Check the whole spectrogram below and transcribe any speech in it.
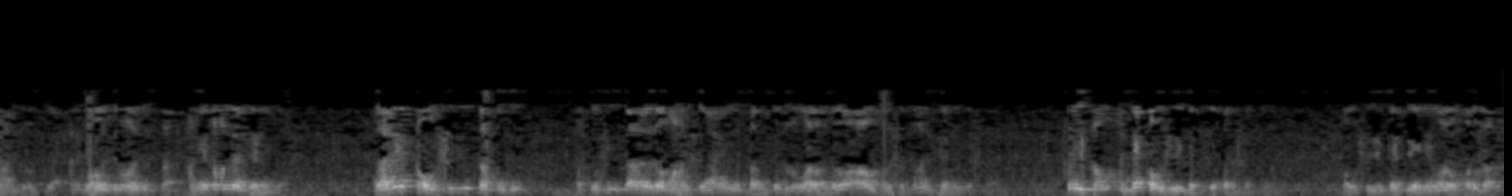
ఛాందోగ్య అని బహువచనంలో చెప్తారు. అనేక మంది అధ్యయనం అలాగే కౌశీతకుడు కుశీత మహర్షి ఆయన పంతులు వాళ్ళందరూ ఆ ఉపనిషత్తును అధ్యయనం చేస్తారు. సో ఈ అంటే కౌశీతకి ఉపనిషత్తు కౌశీతకి అనేవాడు ఒకడు కాదు.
